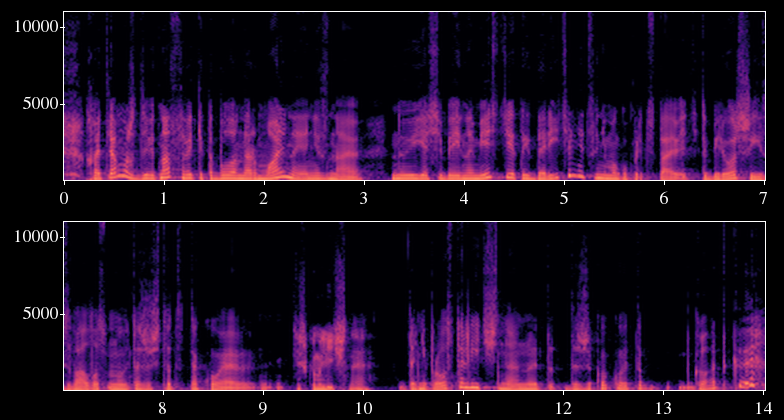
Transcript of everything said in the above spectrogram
Хотя, может, в 19 веке это было нормально, я не знаю. Ну и я себя и на месте этой дарительницы не могу представить. Ты берешь и из волос, ну это же что-то такое. Слишком личное. Да не просто личное, но это даже какое-то гадкое.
